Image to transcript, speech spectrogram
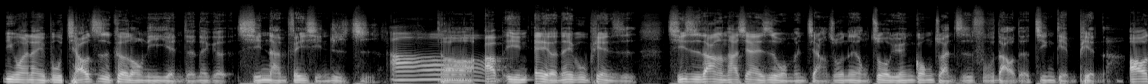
另外那一部乔治克隆尼演的那个《型男飞行日志》哦，《Up in Air》那部片子，其实当然他现在是我们讲说那种做员工转职辅导的经典片呐，《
